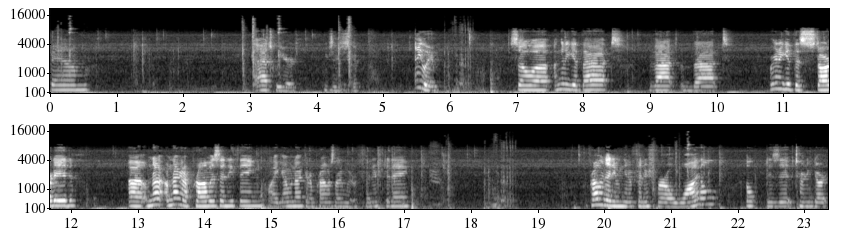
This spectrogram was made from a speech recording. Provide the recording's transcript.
Bam. That's weird. Usually just good. Anyway, so uh, I'm gonna get that, that, that. We're gonna get this started. Uh, I'm not. I'm not gonna promise anything. Like I'm not gonna promise that I'm gonna finish today. Probably not even gonna finish for a while. Oh, is it turning dark?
